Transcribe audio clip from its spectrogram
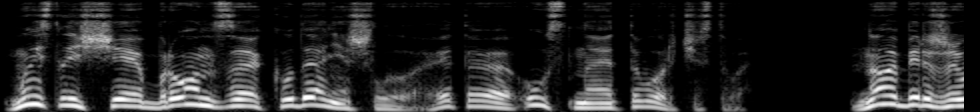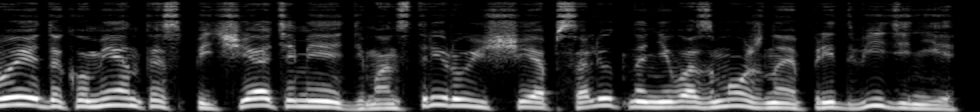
Мыслящая бронза куда ни шло, это устное творчество. Но биржевые документы с печатями, демонстрирующие абсолютно невозможное предвидение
